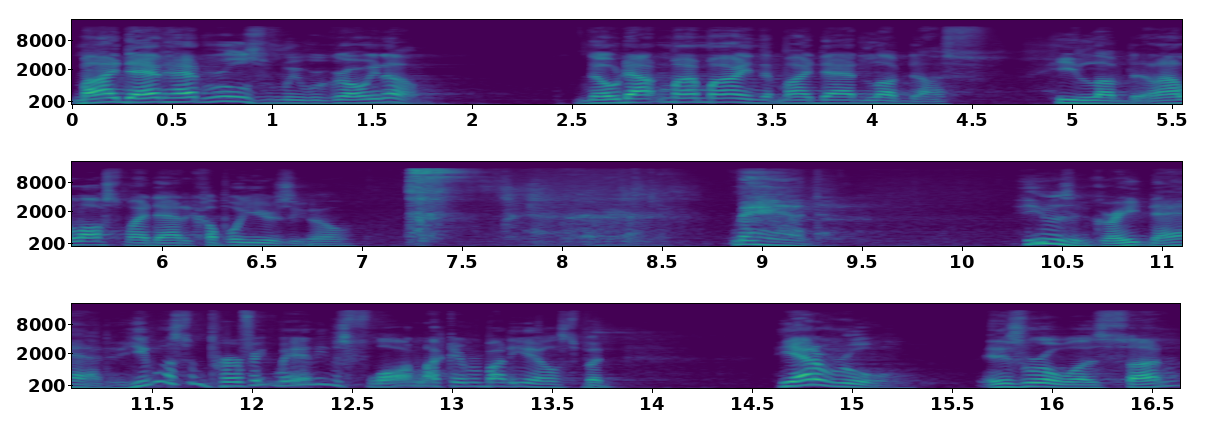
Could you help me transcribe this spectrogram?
My dad had rules when we were growing up. No doubt in my mind that my dad loved us. He loved it. And I lost my dad a couple years ago. Man, he was a great dad. He wasn't perfect, man. He was flawed like everybody else, but he had a rule. And his rule was son,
